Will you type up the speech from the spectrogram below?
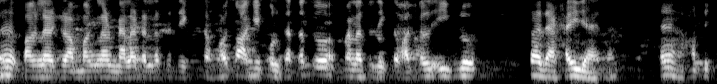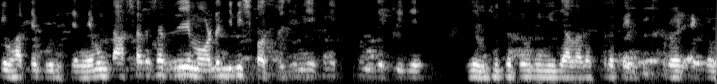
হ্যাঁ, বাংলার গ্রাম বাংলার মেলা টেলাতে দেখতাম হয়তো আগে কলকাতা তো মেলাতে দেখতাম আজকাল এইগুলো প্রায় দেখাই যায় না। হ্যাঁ হাতে কেউ হাতে বুনছেন এবং তার সাথে সাথে যে মডার্ন জিনিসপত্র যিনি এখানে এখন দেখছি যে যে জুতোতে উনি নিজে আলাদা করে পেন্টিং করে একদম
